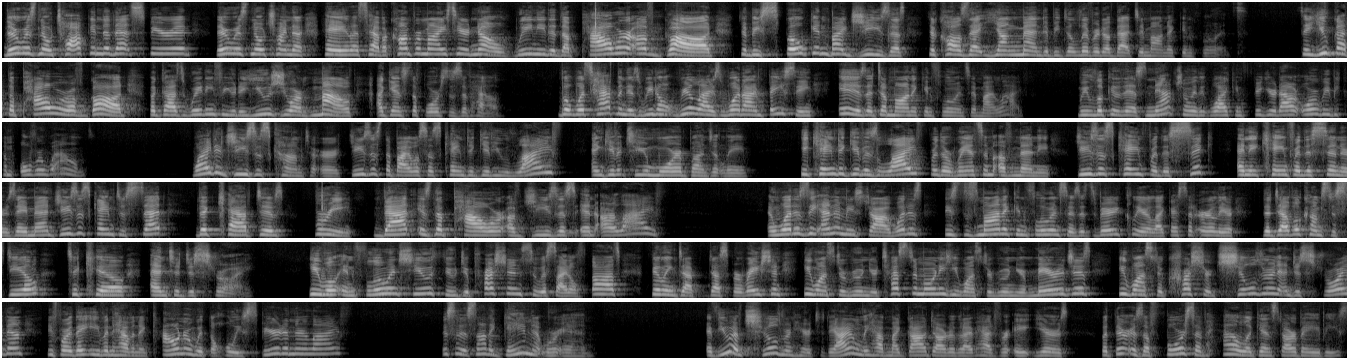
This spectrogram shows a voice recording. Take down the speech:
There was no talking to that spirit. There was no trying to, hey, let's have a compromise here. No, we needed the power of God to be spoken by Jesus to cause that young man to be delivered of that demonic influence. See, you've got the power of God, but God's waiting for you to use your mouth against the forces of hell. But what's happened is we don't realize what I'm facing is a demonic influence in my life. We look at it as natural we think, well, I can figure it out, or we become overwhelmed. Why did Jesus come to earth? Jesus, the Bible says, came to give you life and give it to you more abundantly. He came to give his life for the ransom of many. Jesus came for the sick and he came for the sinners. Amen. Jesus came to set the captives free. That is the power of Jesus in our life. And what is the enemy's job? What is these demonic influences? It's very clear, like I said earlier, the devil comes to steal, to kill, and to destroy. He will influence you through depression, suicidal thoughts, feeling de- desperation. He wants to ruin your testimony. He wants to ruin your marriages. He wants to crush your children and destroy them before they even have an encounter with the Holy Spirit in their life. Listen, it's not a game that we're in. If you have children here today, I only have my goddaughter that I've had for eight years, but there is a force of hell against our babies.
